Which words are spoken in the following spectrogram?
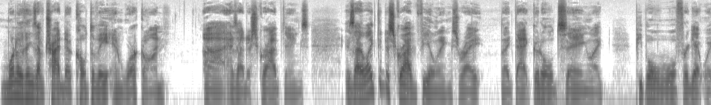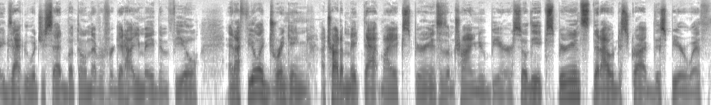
one of the things I've tried to cultivate and work on uh, as I describe things, is I like to describe feelings, right? Like that good old saying, like, people will forget what, exactly what you said, but they'll never forget how you made them feel. And I feel like drinking, I try to make that my experience as I'm trying new beer. So the experience that I would describe this beer with,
